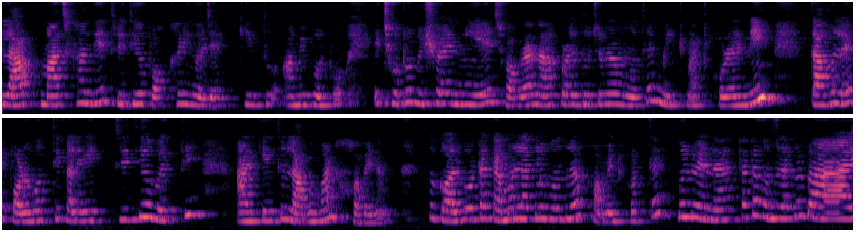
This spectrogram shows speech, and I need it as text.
লাভ মাঝখান দিয়ে তৃতীয় পক্ষেরই হয়ে যায়। কিন্তু আমি বলব, এই ছোট বিষয় নিয়ে ঝগড়া না করে দুজনের মধ্যে মিটমাট করে নিই তাহলে পরবর্তীকালে এই তৃতীয় ব্যক্তি আর কিন্তু লাভবান হবে না। তো গল্পটা কেমন লাগল বন্ধুরা? কমেন্ট করতে ভুলবে না। টাটা বন্ধুরা বাই!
